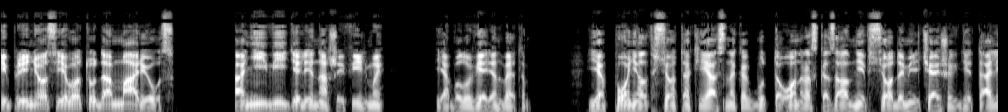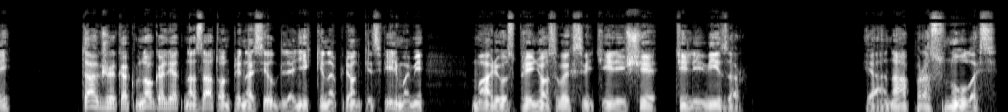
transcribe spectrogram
и принес его туда Мариус. Они видели наши фильмы. Я был уверен в этом. Я понял все так ясно, как будто он рассказал мне все до мельчайших деталей. Так же, как много лет назад он приносил для них кинопленки с фильмами, Мариус принес в их святилище телевизор. И она проснулась,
